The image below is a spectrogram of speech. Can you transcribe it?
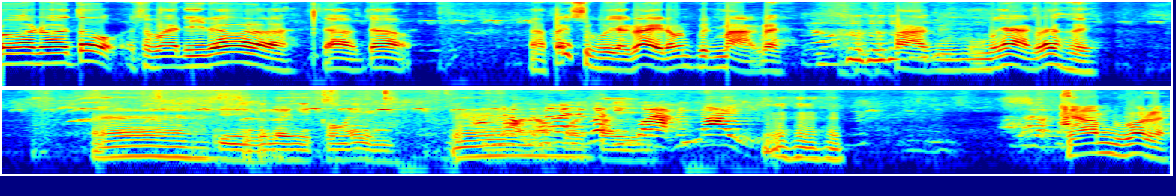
รอยรอยโตะสบายดีเด้อเจ้าเจ้าอ่าไผสิบ่อยากได้เนาะมันเป็นหมากเลยฝากบ่ยากแล้วเฮ้ยเออทีนี้ก็เลยเห็ดของเองอืมนอนน้อยมันก็ดีกว่ามันใกล้อื้อหือหืองามอยู่บ่เลย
